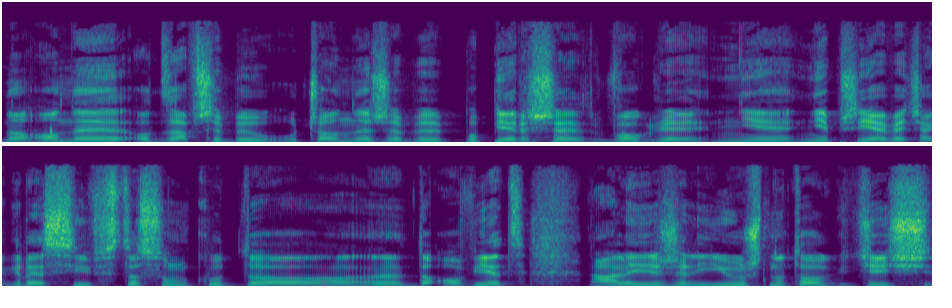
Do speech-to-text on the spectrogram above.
no one od zawsze były uczone, żeby po pierwsze w ogóle nie, nie przejawiać agresji w stosunku do, do owiec, ale jeżeli już, no to gdzieś,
